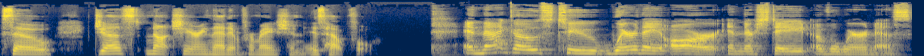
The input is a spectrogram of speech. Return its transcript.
So just not sharing that information is helpful. And that goes to where they are in their state of awareness.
